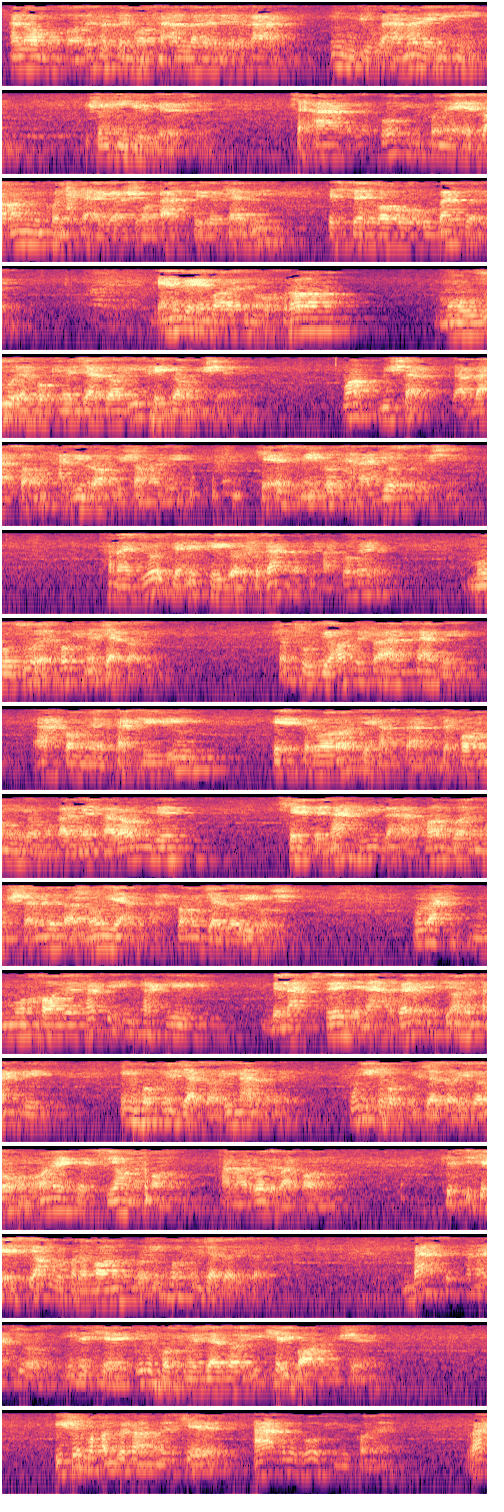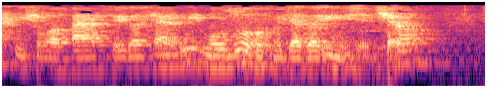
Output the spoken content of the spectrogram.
علا مخالفت ما تعلق بالقرد این وجوب عمل یعنی این. ایشون اینجور گرفته. که عقل حکم می‌کنه اذعان می‌کنه که اگر شما قرد پیدا کردید استحقاق و عقوبت دارید. یعنی به عبارت اخرى موضوع حکم جزایی پیدا میشه. ما بیشتر در بحث اون حدیم راه پیش آمدیم که اسم این رو تنجز گذاشتیم. تنجز یعنی پیدا شدن و تحقق موضوع حکم جزایی. چون توضیحاتش رو عرض کردیم احکام تکلیفی اعتباراتی هستند به قانون یا مقدمه قرار میده. که به نحوی و هر حال باید مشتمل بر نوعی از احکام جزایی باشه. اون وقت مخالفت این تکلیف به نفسه به نظر اتیان تکلیف این حکم جزایی نداره. اونی که حکم جزایی داره عنوان اسیان قانون تمرد بر قانون. کسی که اسیان رو کنه قانون رو این حکم جزایی داره. بحث تنجز اینه که این حکم جزایی کی بار میشه؟ ایشون می‌خواد بفرمایید که عقل حکم می‌کنه. وقتی شما قرض پیدا کردی موضوع حکم جزایی میشه. چرا؟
